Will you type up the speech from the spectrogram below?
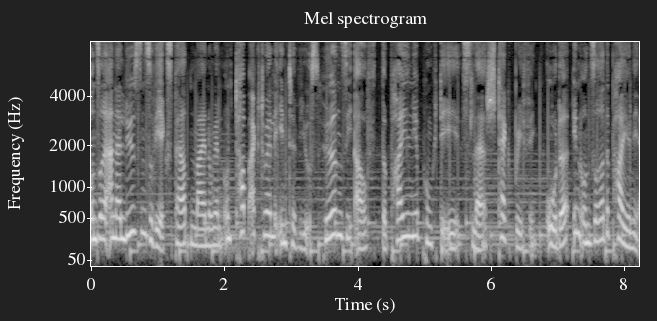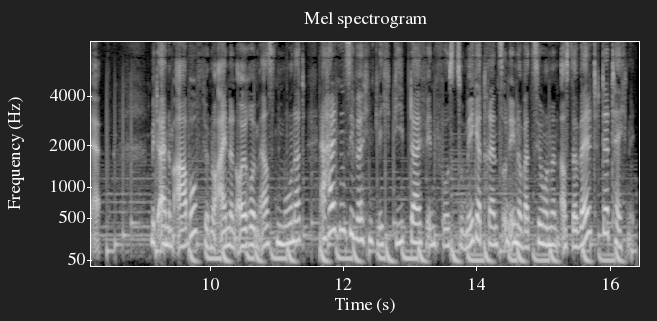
Unsere Analysen sowie Expertenmeinungen und topaktuelle Interviews hören Sie auf thepioneer.de/slash techbriefing oder in unserer The Pioneer App. Mit einem Abo für nur einen Euro im ersten Monat erhalten Sie wöchentlich Deep Dive Infos zu Megatrends und Innovationen aus der Welt der Technik.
